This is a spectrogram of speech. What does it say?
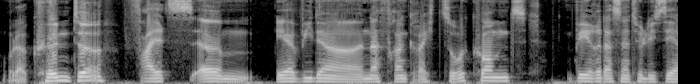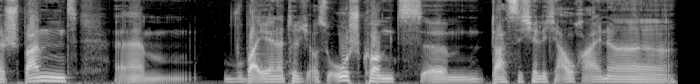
oder könnte, falls ähm, er wieder nach Frankreich zurückkommt. Wäre das natürlich sehr spannend. Ähm, wobei er natürlich aus Osch kommt, ähm, das sicherlich auch eine,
